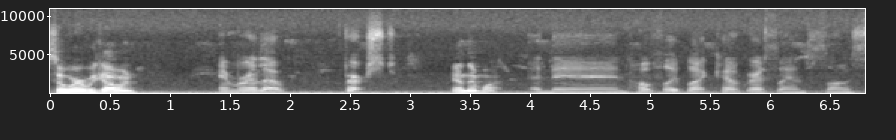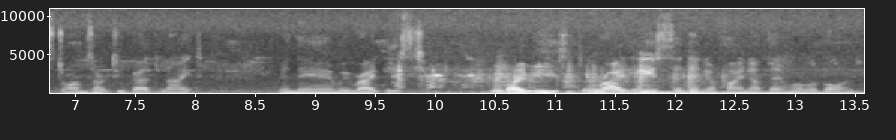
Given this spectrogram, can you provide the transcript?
So where are we going? Amarillo first. And then what? And then hopefully Black Kettle Grasslands as long as the storms aren't too bad tonight. And then we ride east. Right east. uh, Ride east and then you'll find out then where we're going.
